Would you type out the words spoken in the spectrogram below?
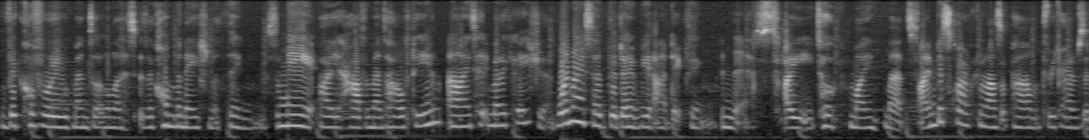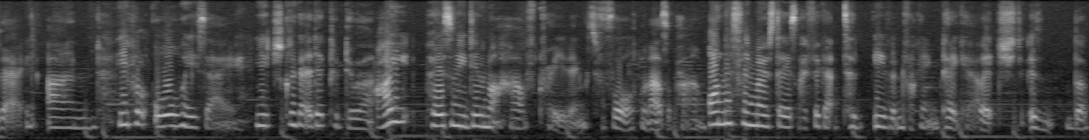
Recovery with mental illness is a combination of things. For me, I have a mental health team and I take medication. When I said that don't be an addict thing in this, I took my meds. I'm prescribed clonazepam three times a day, and people always say, you're just gonna get addicted to it. I personally do not have cravings for clonazepam. Honestly, most days I forget to even fucking take it, which isn't the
